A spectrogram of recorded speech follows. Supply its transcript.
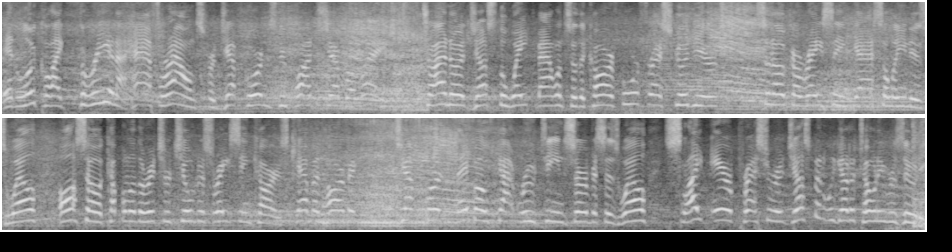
It looked like three and a half rounds for Jeff Gordon's DuPont Chevrolet, trying to adjust the weight balance of the car. Four fresh Goodyear Racing gasoline as well. Also, a couple of the Richard Childress Racing cars. Kevin Harvick, Jeff Burton, they both got routine service as well. Slight air pressure adjustment. We go to Tony Rizzuti.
